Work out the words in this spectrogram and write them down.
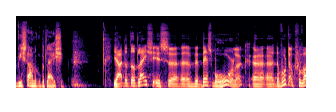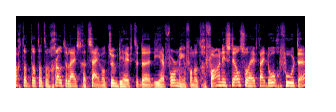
wie staan er op het lijstje? Ja, dat, dat lijstje is uh, best behoorlijk. Uh, er wordt ook verwacht dat, dat dat een grote lijst gaat zijn. Want Trump die heeft de, die hervormingen van het gevangenisstelsel heeft hij doorgevoerd. Hè?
